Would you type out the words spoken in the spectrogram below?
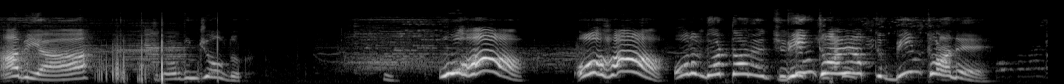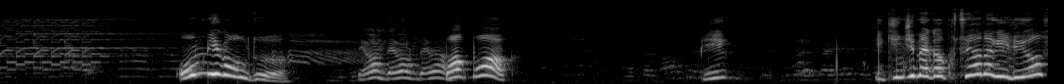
Abi ya. Dördüncü olduk. Oha! Oha! Oğlum dört tane çıktı. Bin tane yaptık. Bin tane. 11 oldu. Devam devam devam. Bak bak. Bir. İkinci mega kutuya da geliyoruz.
